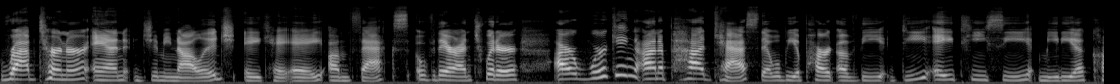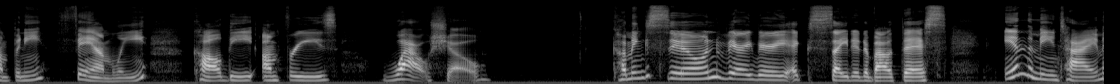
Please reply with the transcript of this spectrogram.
Rob Turner and Jimmy Knowledge, aka UmFacts, over there on Twitter, are working on a podcast that will be a part of the DATC Media Company family called the Umphrey's Wow Show. Coming soon, very, very excited about this. In the meantime,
